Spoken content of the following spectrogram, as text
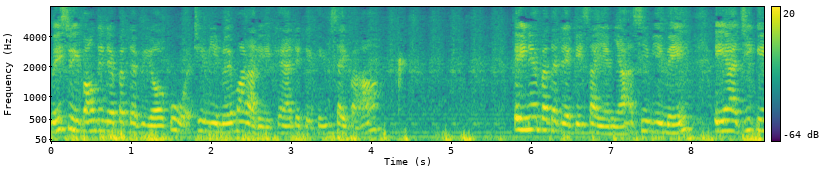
မိတ်ဆွေပေါင်းတဲ့ပတ်သက်ပြီးတော့ကိုယ့်ကိုအထင်မြင်လွဲမှားတာတွေခံရတတ်တဲ့ကိစ္စပါအိမ်နဲ့ပတ်သက်တဲ့ကိစ္စရဲ့များအဆင်ပြေမယ်အိမ်ကအကြီးကဲ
